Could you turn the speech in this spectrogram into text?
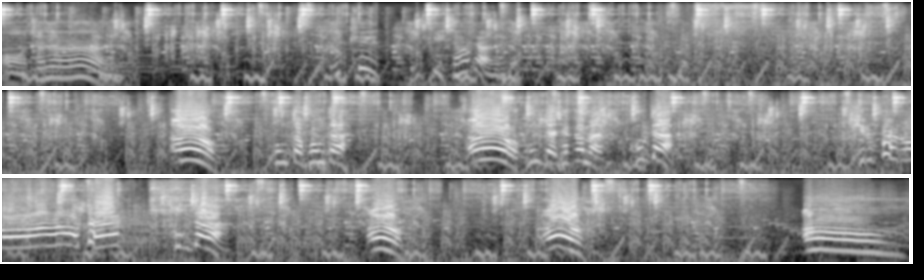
어, 저는 그렇게 그렇게 이상하지 않은데. 어, 공따 공따. 어, 공따 잠깐만, 공따. 피로 팔고 딱 공따. 어, 어, 어.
